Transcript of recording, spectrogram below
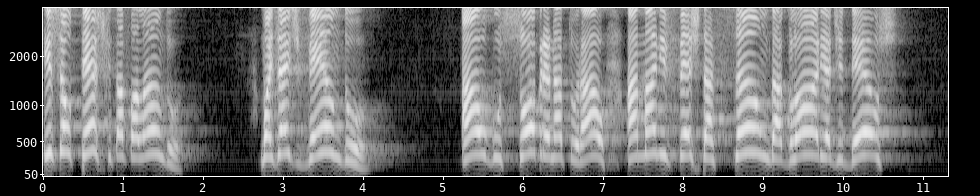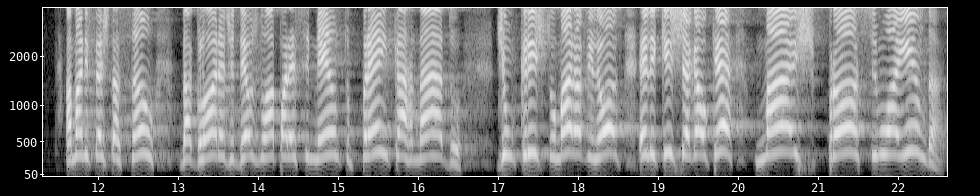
Isso é o texto que está falando. Moisés vendo algo sobrenatural, a manifestação da glória de Deus, a manifestação da glória de Deus no aparecimento pré-encarnado de um Cristo maravilhoso, ele quis chegar o quê? Mais próximo ainda.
